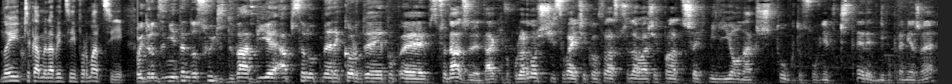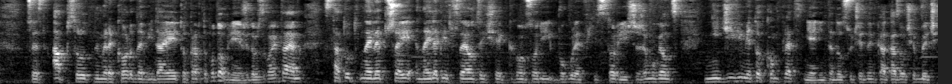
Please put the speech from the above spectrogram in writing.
No i czekamy na więcej informacji. Moi drodzy, Nintendo Switch 2 bije absolutne rekordy pop- e, sprzedaży, tak? I popularności. Słuchajcie, konsola sprzedała się w ponad 3 milionach sztuk, dosłownie w 4 dni po premierze, co jest absolutnym rekordem i daje jej to prawdopodobnie, jeżeli dobrze zapamiętałem, statut najlepszej, najlepiej sprzedającej się konsoli w ogóle w historii. Szczerze mówiąc, nie dziwi mnie to kompletnie. Nintendo Switch 1 okazał się być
